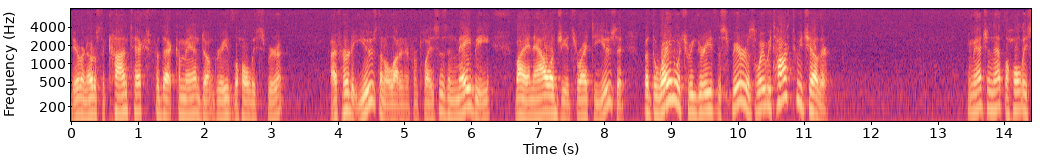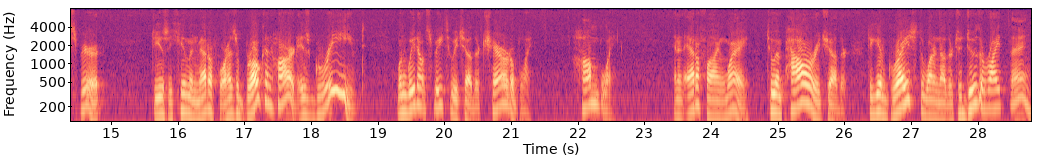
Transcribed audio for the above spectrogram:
You ever notice the context for that command, don't grieve the Holy Spirit? I've heard it used in a lot of different places, and maybe by analogy it's right to use it. But the way in which we grieve the Spirit is the way we talk to each other. Imagine that the Holy Spirit, to use a human metaphor, has a broken heart, is grieved when we don't speak to each other charitably, humbly, in an edifying way, to empower each other, to give grace to one another, to do the right thing.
